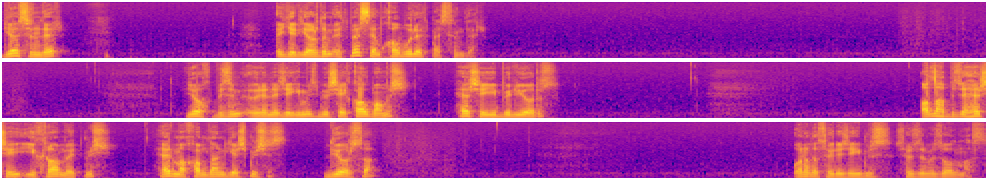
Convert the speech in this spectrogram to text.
Gelsinler, eğer yardım etmezsem kabul etmesinler. Yok, bizim öğreneceğimiz bir şey kalmamış. Her şeyi biliyoruz. Allah bize her şeyi ikram etmiş. Her makamdan geçmişiz diyorsa ona da söyleyeceğimiz sözümüz olmaz.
